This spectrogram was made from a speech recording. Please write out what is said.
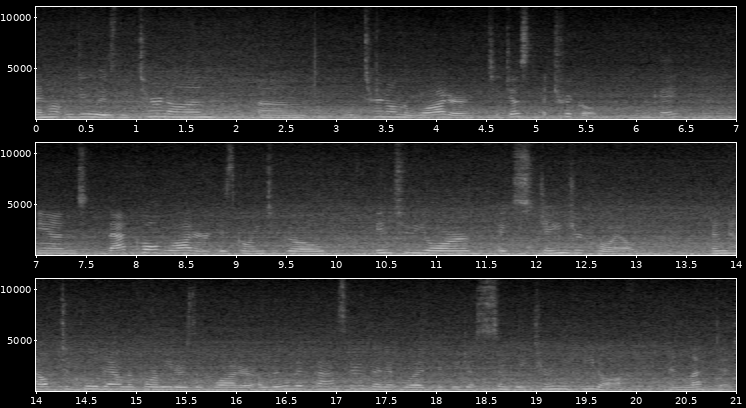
And what we do is we turn on, um, we'll turn on the water to just a trickle, okay? And that cold water is going to go into your exchanger coil and help to cool down the four liters of water a little bit faster than it would if we just simply turn the heat off and left it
